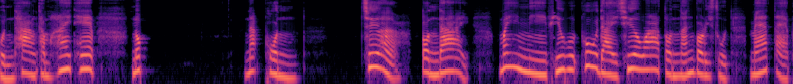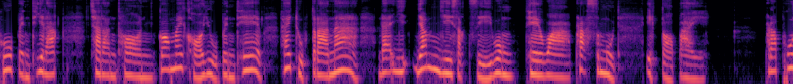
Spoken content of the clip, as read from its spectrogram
หนทางทำให้เทพนพนพล เชื่อตนได้ ไม่มีผู้ใดเชื่อว่าตนนั้นบริสุทธิ์ แม้แต่ผู้เป็นที่รัก ชรันทรก็ไม่ขออยู่เป็นเทพให้ถูกตราหน้า และย่ำยีศักดิ์ศรีวงเทวาพระสมุทรอีกต่อไป พระผู้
